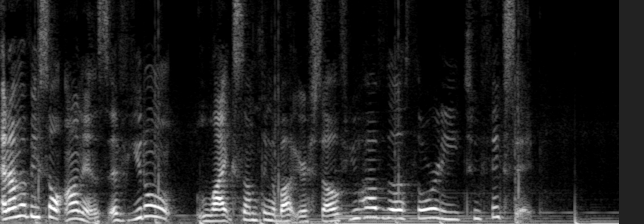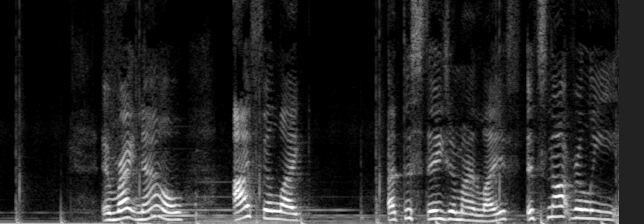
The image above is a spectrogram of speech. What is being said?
And I'm gonna be so honest if you don't like something about yourself, you have the authority to fix it. And right now, I feel like at this stage in my life, it's not really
